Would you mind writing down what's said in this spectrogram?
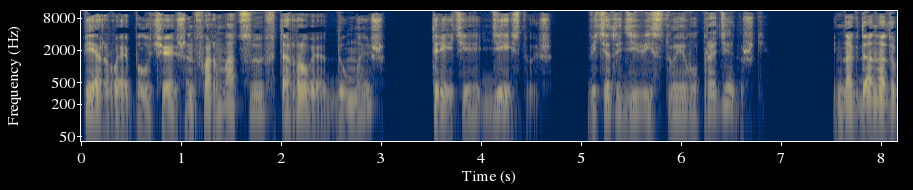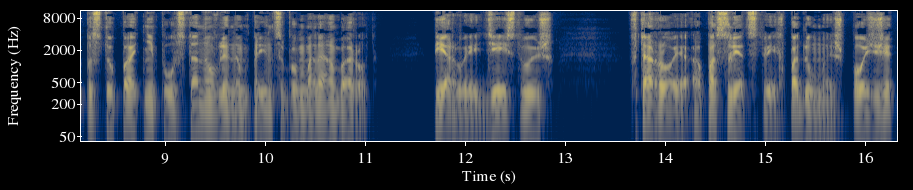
Первое — получаешь информацию, второе — думаешь, третье — действуешь. Ведь это девиз твоего прадедушки». Иногда надо поступать не по установленным принципам, а наоборот. Первое — действуешь, Второе, о последствиях подумаешь позже.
